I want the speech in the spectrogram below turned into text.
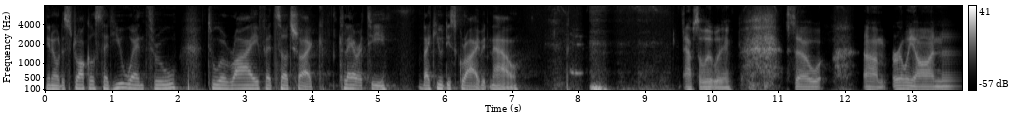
you know the struggles that you went through to arrive at such like clarity like you describe it now? Absolutely. So um, early on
